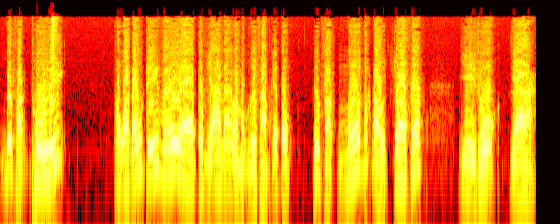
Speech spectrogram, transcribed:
đức phật thua lý, thông qua đấu trí với ờ, tôn giả a nan là một người phạm kẻ tục đức phật mới bắt đầu cho phép dì ruột và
